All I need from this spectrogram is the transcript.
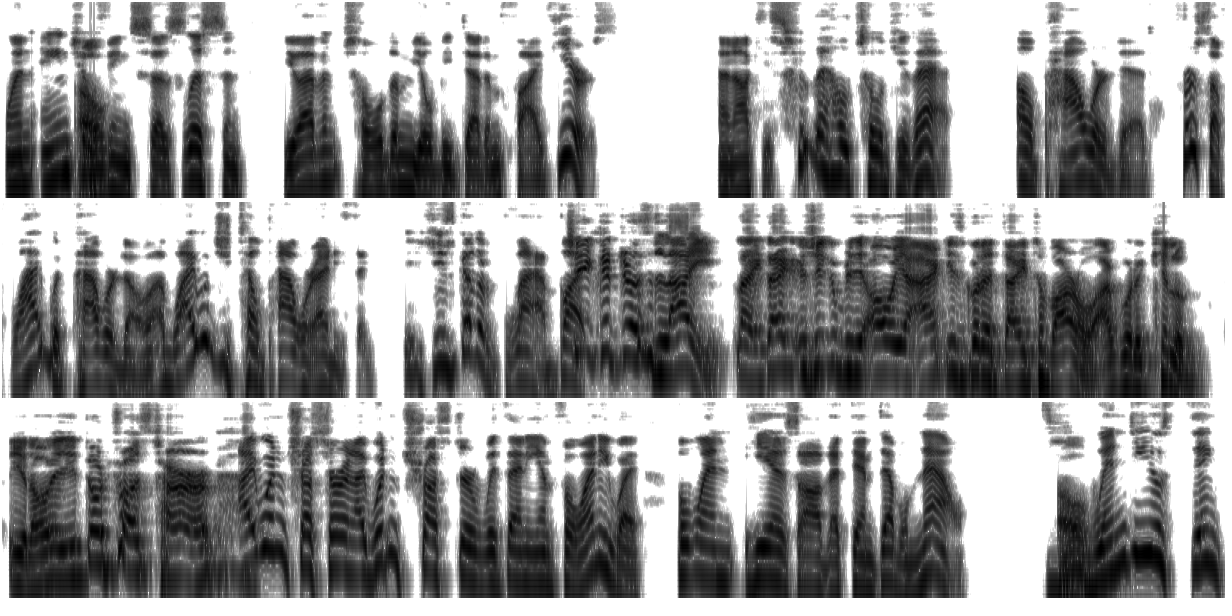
When Angel Oh. Fiend says, "Listen, you haven't told him you'll be dead in five years," and Aki's, "Who the hell told you that?" Oh, Power did. First off, why would Power know? Uh, why would you tell Power anything? She's gonna blab, but she could just lie. Like that, she could be, oh yeah, Aki's gonna die tomorrow. I'm gonna kill him. You know, you don't trust her. I wouldn't trust her, and I wouldn't trust her with any info anyway. But when he has, oh, that damn devil. Now, Oh. when do you think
